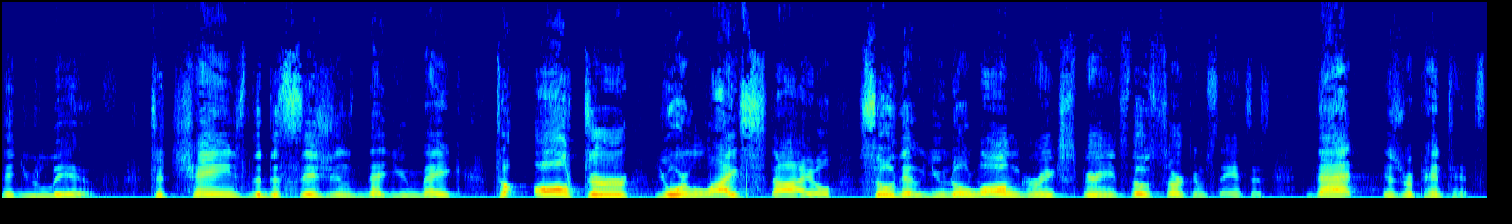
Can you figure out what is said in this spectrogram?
that you live to change the decisions that you make, to alter your lifestyle so that you no longer experience those circumstances. That is repentance.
